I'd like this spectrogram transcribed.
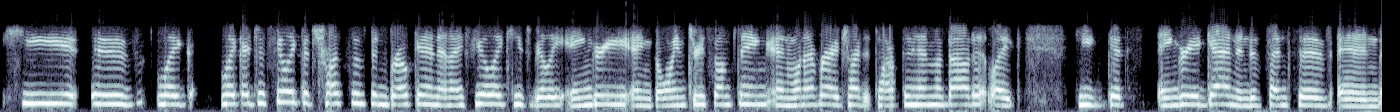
he is like like I just feel like the trust has been broken and I feel like he's really angry and going through something and whenever I try to talk to him about it like he gets angry again and defensive and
